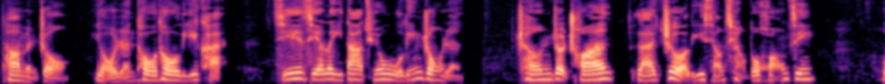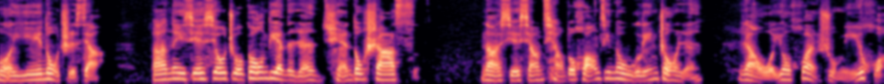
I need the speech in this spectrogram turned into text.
他们中有人偷偷离开，集结了一大群武林中人，乘着船来这里想抢夺黄金。我一怒之下，把那些修筑宫殿的人全都杀死。那些想抢夺黄金的武林中人。让我用幻术迷惑，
